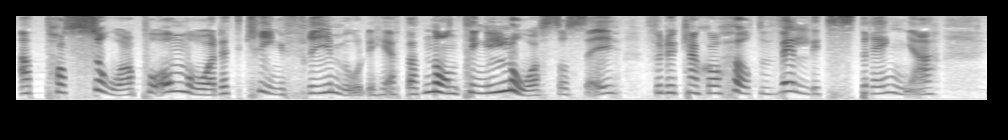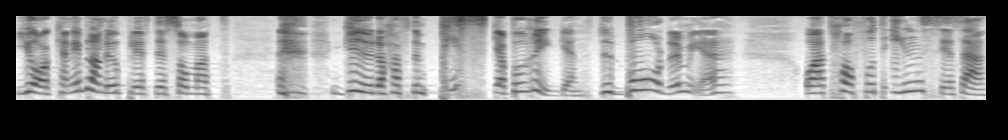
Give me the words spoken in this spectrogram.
att ha sår på området kring frimodighet, att någonting låser sig, för du kanske har hört väldigt stränga. Jag kan ibland uppleva det som att Gud har haft en piska på ryggen, du borde mer. Och att ha fått inse så här,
